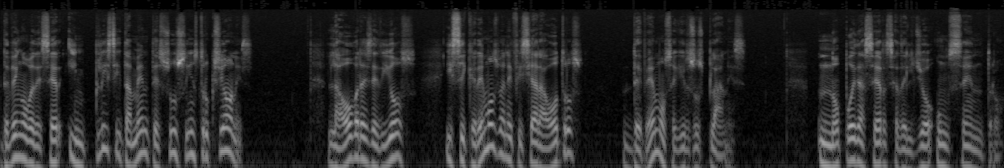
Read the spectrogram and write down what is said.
deben obedecer implícitamente sus instrucciones. La obra es de Dios y si queremos beneficiar a otros, debemos seguir sus planes. No puede hacerse del yo un centro.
